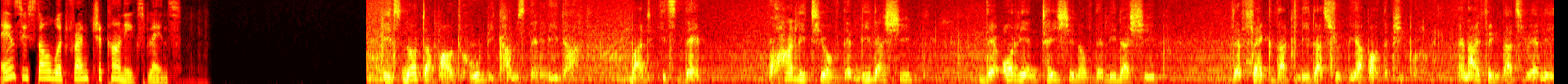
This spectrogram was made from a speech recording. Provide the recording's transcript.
ANC stalwart Frank Ch- Chikane explains. It's not about who becomes the leader, but it's the quality of the leadership, the orientation of the leadership, the fact that leaders should be about the people. And I think that's really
